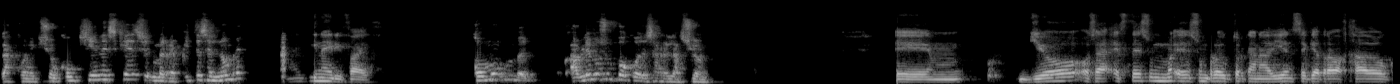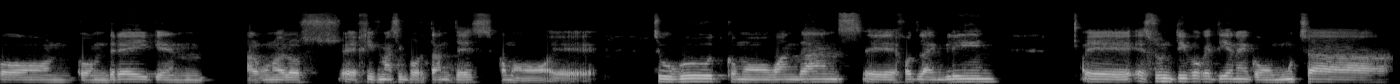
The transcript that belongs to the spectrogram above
la conexión. ¿Con quién es que es? ¿Me repites el nombre? 1985. ¿Cómo? Hablemos un poco de esa relación. Em, yo, o sea, este es un, es un, productor canadiense que ha trabajado con, con Drake en algunos de los eh, hits más importantes como eh, Too Good, como One Dance, eh, Hotline Bling. es un tipo que tiene como mucha...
